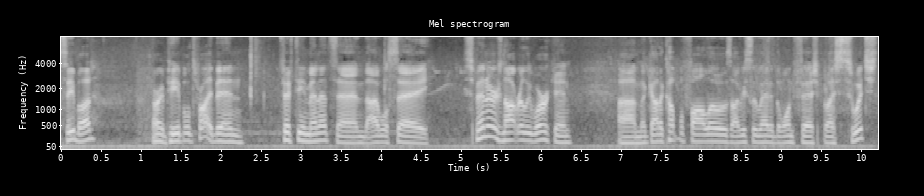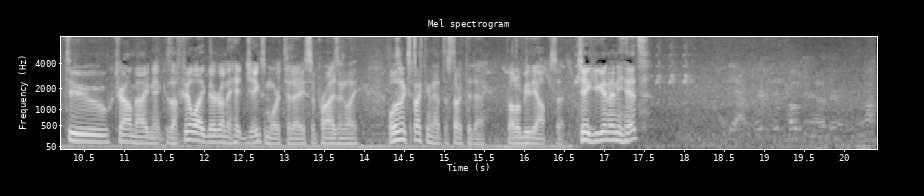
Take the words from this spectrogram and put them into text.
See bud. All right, people, it's probably been 15 minutes, and I will say spinner's not really working. Um, I got a couple follows, obviously landed the one fish, but I switched to trout magnet because I feel like they're gonna hit jigs more today, surprisingly. I wasn't expecting that to start today. Thought it would be the opposite. Jake, you get any hits? Yeah, they're, poking. They're, not.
